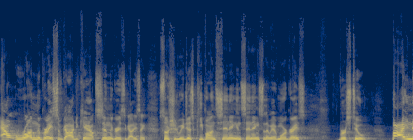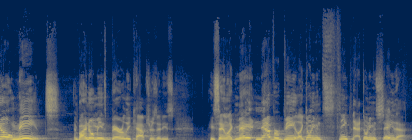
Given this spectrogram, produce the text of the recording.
outrun the grace of God. You can't out sin the grace of God. He's saying, so should we just keep on sinning and sinning so that we have more grace? Verse 2. By no means. And by no means barely captures it. He's, he's saying, like, may it never be. Like, don't even think that. Don't even say that.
